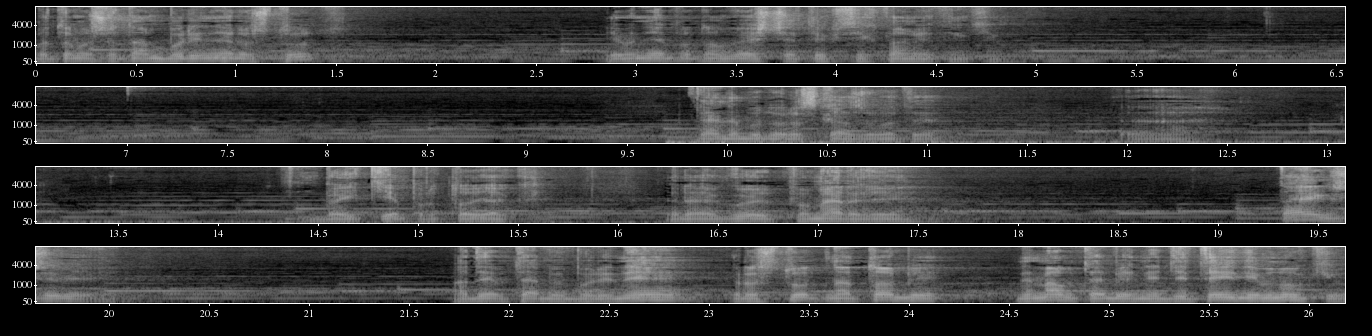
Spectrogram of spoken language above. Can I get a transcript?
Бо тому що там буріни ростуть, і вони потім вище тих всіх пам'ятників. Я не буду розказувати е, байки про те, як реагують померлі, та як живі. А де в тебе буріни, ростуть на тобі, нема в тебе ні дітей, ні внуків.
